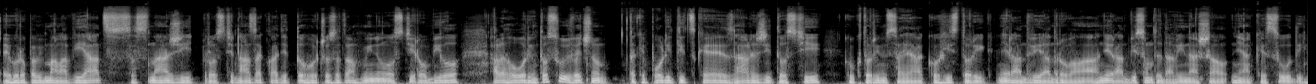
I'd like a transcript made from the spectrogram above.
Európa by mala viac sa snažiť proste na základe toho, čo sa tam v minulosti robilo, ale hovorím, to sú už väčšinou také politické záležitosti, ku ktorým sa ja ako historik nerad vyjadroval a nerad by som teda vynášal nejaké súdy.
